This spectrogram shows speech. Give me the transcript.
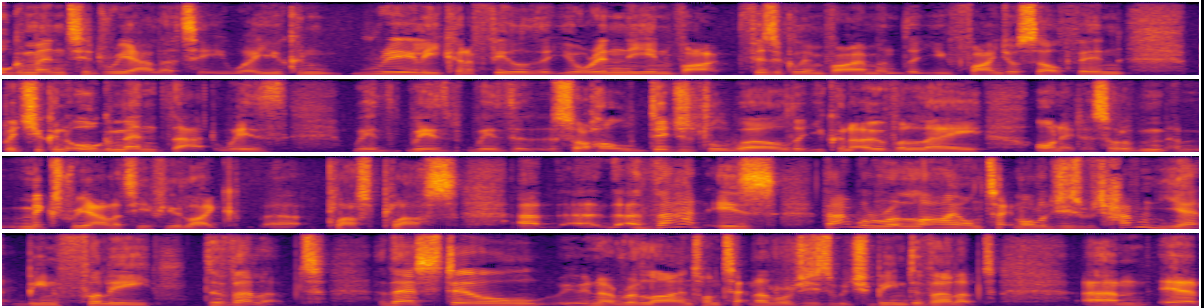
augmented reality, where you can really kind of feel that you're in the envi- physical environment that you find yourself in, but you can augment that with with with with a sort of whole digital world that you can overlay on it, a sort of mixed reality, if you like, uh, plus plus. Uh, uh, that is that will rely on technologies which haven't yet been fully developed. They're still, you know, reliant on technologies which have been developed um, uh,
